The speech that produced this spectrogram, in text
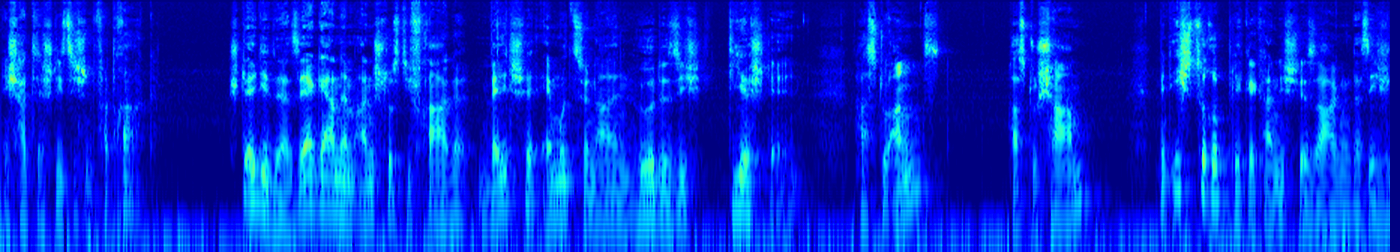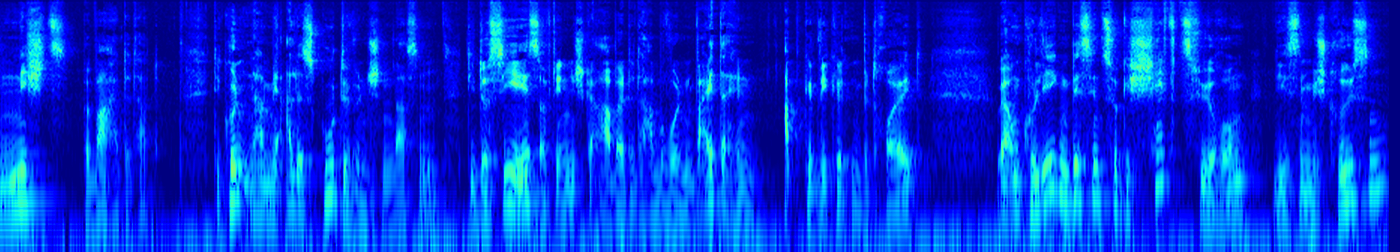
Ich hatte schließlich einen Vertrag. Stell dir da sehr gerne im Anschluss die Frage, welche emotionalen Hürde sich dir stellen. Hast du Angst? Hast du Scham? Wenn ich zurückblicke, kann ich dir sagen, dass sich nichts bewahrheitet hat. Die Kunden haben mir alles Gute wünschen lassen. Die Dossiers, auf denen ich gearbeitet habe, wurden weiterhin abgewickelt und betreut. Ja, und Kollegen bis hin zur Geschäftsführung ließen mich grüßen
